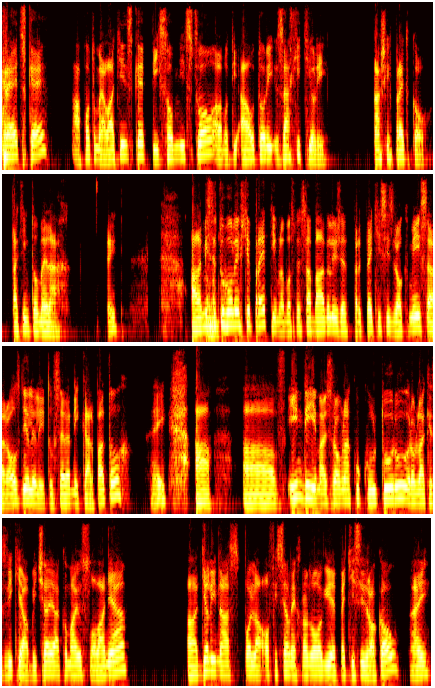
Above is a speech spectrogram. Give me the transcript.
krécké, a potom aj latinské písomníctvo, alebo tí autory zachytili našich predkov v takýmto menách. Hej? Ale my sme tu boli ešte predtým, lebo sme sa bavili, že pred 5000 rokmi sa rozdelili tu v Severných Karpatoch hej? A, a v Indii máš rovnakú kultúru, rovnaké zvyky a obyčaje, ako majú Slovania. A delí nás podľa oficiálnej chronológie 5000 rokov. Hej?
